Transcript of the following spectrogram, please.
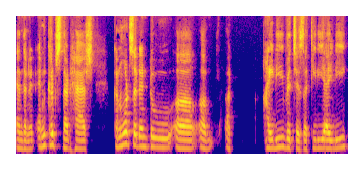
and then it encrypts that hash, converts it into uh, a, a ID, which is a TDID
